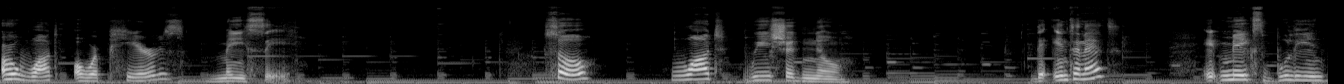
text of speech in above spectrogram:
or what our peers may say. So, what we should know the internet it makes bullying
